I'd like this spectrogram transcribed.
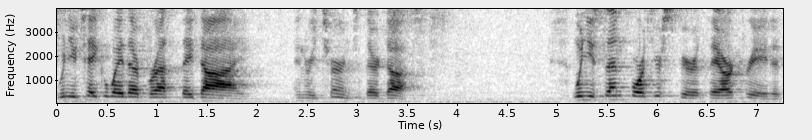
When you take away their breath, they die and return to their dust. When you send forth your spirit, they are created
